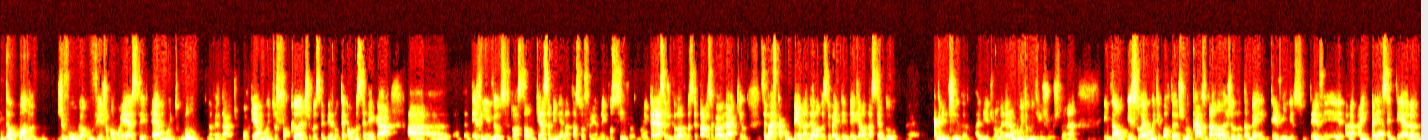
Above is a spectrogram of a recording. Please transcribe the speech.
Então, quando divulga um vídeo como esse, é muito bom, na verdade, porque é muito chocante você ver. Não tem como você negar a, a, a terrível situação que essa menina está sofrendo. É impossível. Não interessa de que lado você está, você vai olhar aquilo, você vai ficar com pena dela, você vai entender que ela está sendo é, agredida ali de uma maneira muito, muito injusta, né? Então, isso é muito importante. No caso da Ângela, também teve isso. Teve a, a imprensa inteira,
